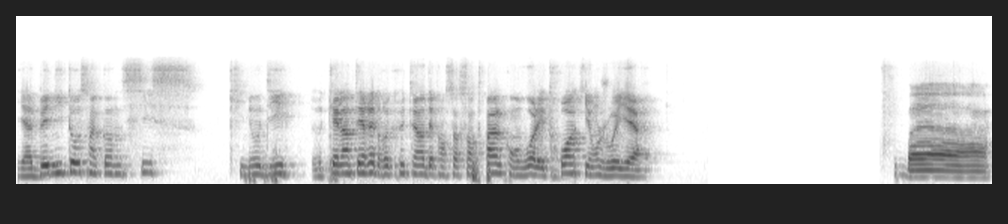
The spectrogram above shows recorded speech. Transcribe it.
y a Benito56 qui nous dit euh, quel intérêt de recruter un défenseur central quand on voit les trois qui ont joué hier? Bah,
